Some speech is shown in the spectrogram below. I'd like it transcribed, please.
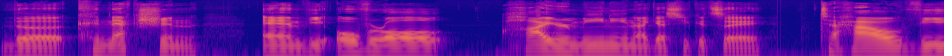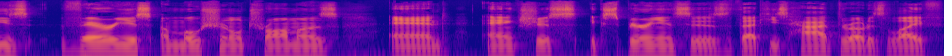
the connection and the overall higher meaning, I guess you could say, to how these various emotional traumas and anxious experiences that he's had throughout his life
